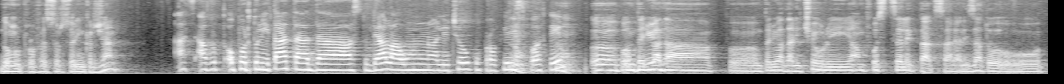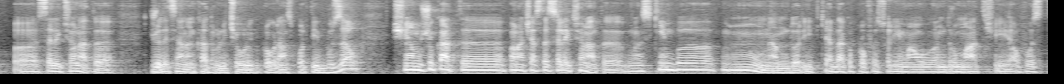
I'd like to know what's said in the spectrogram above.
domnul profesor Sorin Cârjean. Ați avut oportunitatea de a studia la un liceu cu profil nu, sportiv? Nu. Uh, în perioada, în perioada liceului am fost selectat. S-a realizat o, o selecționată județeană în cadrul liceului cu program sportiv Buzău și am jucat uh, până această selecționată. În schimb, uh, nu mi-am dorit, chiar dacă profesorii m-au îndrumat și au fost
